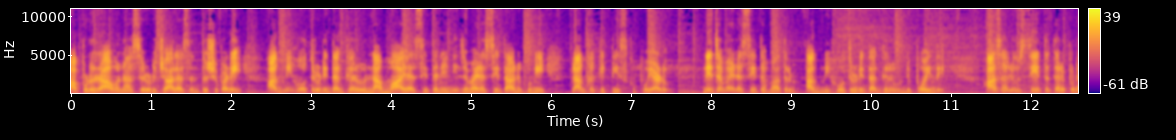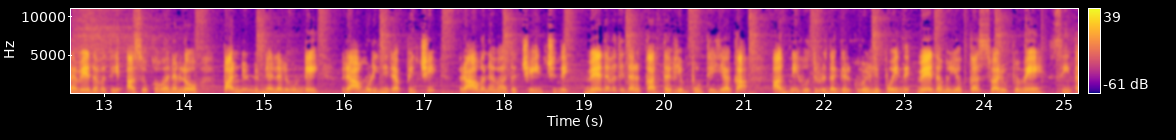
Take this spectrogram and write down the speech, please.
అప్పుడు రావణాసురుడు చాలా సంతోషపడి అగ్నిహోత్రుడి దగ్గర ఉన్న మాయా సీతని నిజమైన సీత అనుకుని లంకకి తీసుకుపోయాడు. నిజమైన సీత మాత్రం అగ్నిహోత్రుడి దగ్గర ఉండిపోయింది. అసలు సీత తరపున వేదవతి అశోకవనంలో పన్నెండు నెలలు ఉండి రాముడిని రప్పించి రావణవాత చేయించింది. వేదవతి తన కర్తవ్యం పూర్తి అయ్యాక అగ్నిహోత్రుడి దగ్గరకు వెళ్ళిపోయింది వేదము యొక్క స్వరూపమే సీత.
